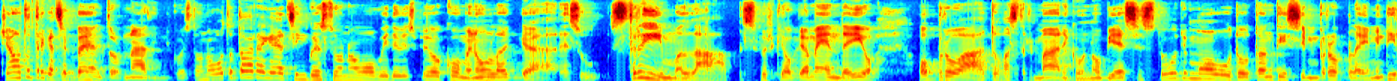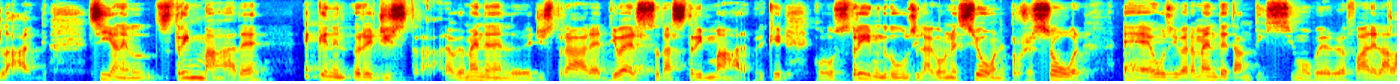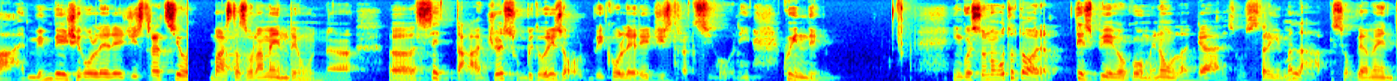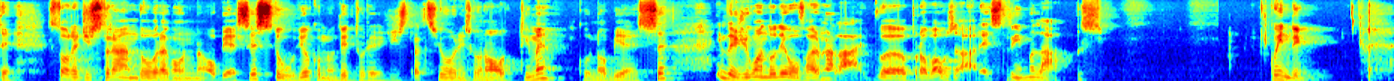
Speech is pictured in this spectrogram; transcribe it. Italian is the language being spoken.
Ciao a tutti ragazzi e bentornati in questo nuovo tutorial ragazzi, in questo nuovo video vi spiego come non laggare su Streamlabs perché ovviamente io ho provato a streamare con OBS Studio ma ho avuto tantissimi problemi di lag sia nel streamare e che nel registrare. Ovviamente nel registrare è diverso da streamare perché con lo streaming tu usi la connessione, il processore e usi veramente tantissimo per fare la live invece con le registrazioni Basta solamente un uh, settaggio e subito risolvi con le registrazioni. Quindi in questo nuovo tutorial ti spiego come non laggare su Streamlabs, ovviamente sto registrando ora con OBS Studio, come ho detto le registrazioni sono ottime con OBS, invece quando devo fare una live uh, provo a usare Streamlabs. Quindi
